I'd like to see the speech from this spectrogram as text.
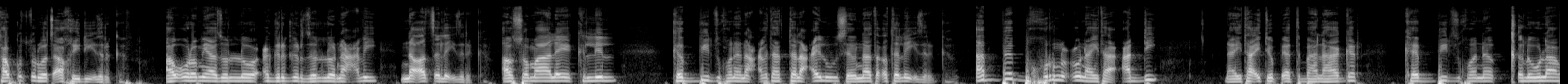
ካብ ቁፅር ወፃኢ ከይዱ እዩ ዝርከብ። ኣብ ኦሮምያ ዘሎ ዕግርግር ዘሎ ናዕቢ እናቐፀለ እዩ ዝርከብ። ኣብ ሶማሌ ክልል ከቢድ ዝኾነ ናዕብታት ተላዓይሉ ሰብ እናተቐተለ እዩ ዝርከብ። ኣብ ኩርንዑ ናይታ ዓዲ ናይታ ኢትዮጵያ ትበሃል ሃገር ከቢድ ዝኾነ ቅልውላው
